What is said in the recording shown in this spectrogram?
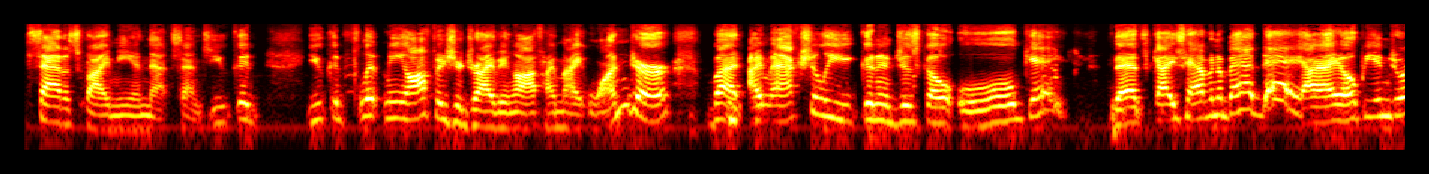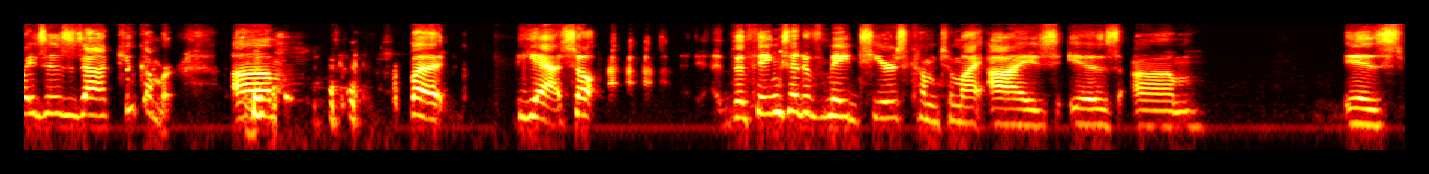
satisfy me in that sense. You could you could flip me off as you're driving off. I might wonder, but I'm actually gonna just go, okay, that guy's having a bad day. I hope he enjoys his uh, cucumber. Um, but yeah, so the things that have made tears come to my eyes is um, is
